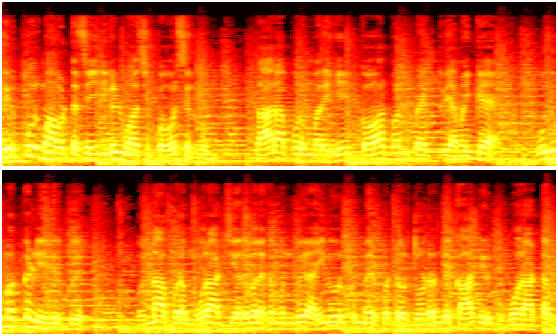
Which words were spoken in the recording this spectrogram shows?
திருப்பூர் மாவட்ட செய்திகள் வாசிப்பவர் செல்வம். தாராபுரம் அருகே கார்பன் ஃபேக்டரி அமைக்க பொதுமக்கள் எதிர்ப்பு. பொன்னாபுரம் ஊராட்சி அலுவலகம் முன்பு ஐநூறுக்கும் மேற்பட்டோர் தொடர்ந்து காத்திருப்பு போராட்டம்.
